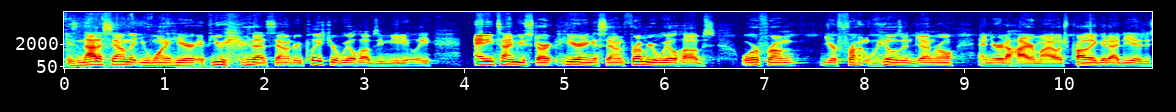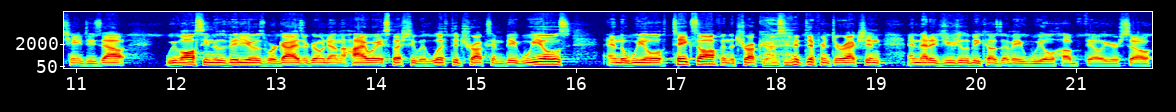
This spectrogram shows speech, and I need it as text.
is not a sound that you wanna hear. If you hear that sound, replace your wheel hubs immediately. Anytime you start hearing a sound from your wheel hubs or from your front wheels in general and you're at a higher mileage, probably a good idea to change these out. We've all seen those videos where guys are going down the highway, especially with lifted trucks and big wheels, and the wheel takes off and the truck goes in a different direction, and that is usually because of a wheel hub failure. So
